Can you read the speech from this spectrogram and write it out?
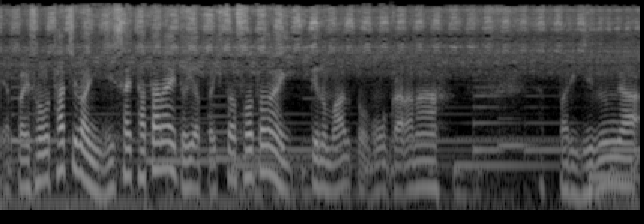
ー、やっぱりその立場に実際立たないとやっぱり人は育たないっていうのもあると思うからな。やっぱり自分が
